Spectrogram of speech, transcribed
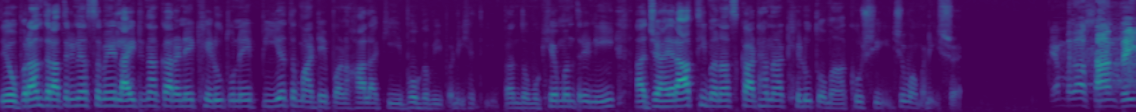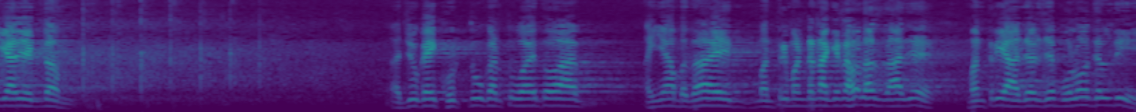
તે ઉપરાંત રાત્રિના સમયે લાઇટના કારણે ખેડૂતોને પિયત માટે પણ હાલાકી ભોગવવી પડી હતી. પરંતુ મુખ્યમંત્રીની આ જાહેરાતથી બનાસકાંઠાના ખેડૂતોમાં ખુશી જોવા મળી છે. કેમ બધા શાંત થઈ ગયા છે એકદમ? હજુ કઈ ખૂટતું કરતું હોય તો આ અહીંયા બધા મંત્રીમંડળના કેટલા બધા આજે મંત્રી હાજર છે, બોલો જલ્દી.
